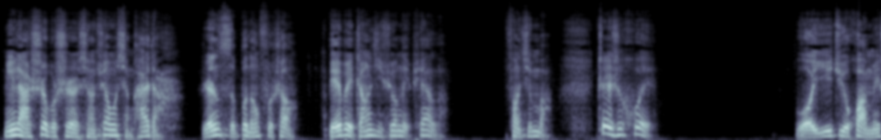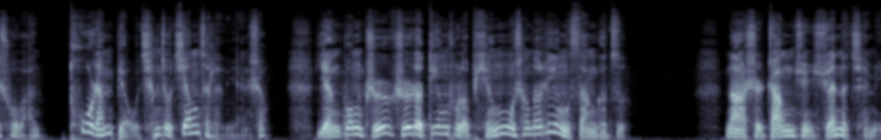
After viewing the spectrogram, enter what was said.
你俩是不是想劝我想开点人死不能复生，别被张继轩给骗了？放心吧，这是会。”我一句话没说完，突然表情就僵在了脸上，眼光直直的盯住了屏幕上的另三个字，那是张俊轩的签名。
